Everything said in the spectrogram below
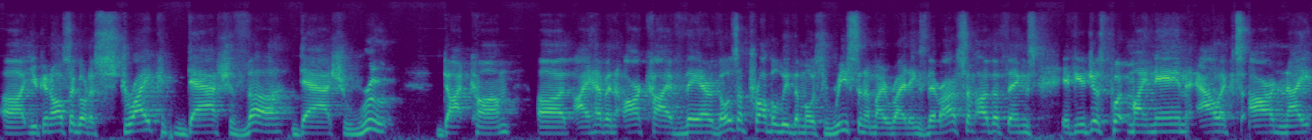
Uh, you can also go to strike-the-root.com. Uh, I have an archive there. Those are probably the most recent of my writings. There are some other things. If you just put my name, Alex R. Knight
